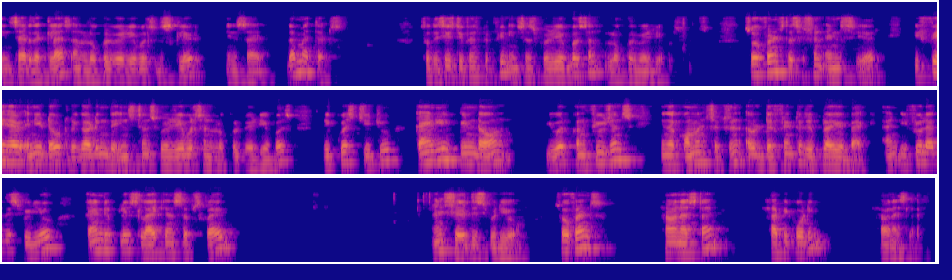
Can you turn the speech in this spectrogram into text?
inside the class and local variables declared inside the methods. So this is difference between instance variables and local variables. So friends the session ends here. If you have any doubt regarding the instance variables and local variables request you to kindly pin down your confusions in the comment section. I will definitely reply you back. And if you like this video kindly please like and subscribe and share this video. So friends have a nice time. Happy coding. Have a nice life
